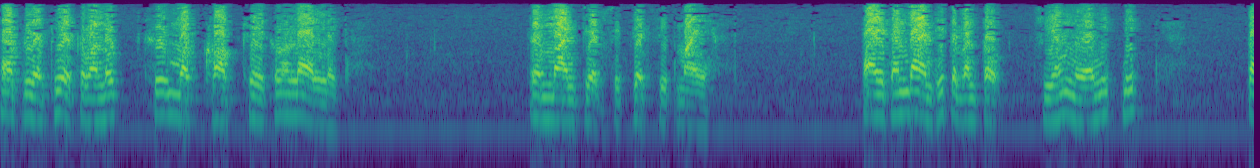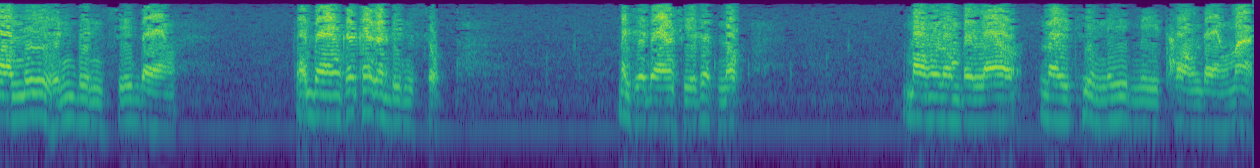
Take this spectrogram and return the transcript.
ถ้าเปรียบเทียบกับมนุษย์คือหมดขอบเขตของแร่เหล็ก ประมาณเจ็ดสิบเจ็ดสิบไมล์ไปทางด้านทิศตะวันตกเฉียงเหนือนิดนิดตอนนี้เห็นดินสีแดงแต่แดงแค่แค่กระดินสุกไม่ใช่แดงสีเลือดนก มองลงไปแล้วในที่นี้มีทองแดงมาก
